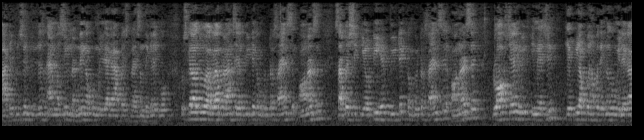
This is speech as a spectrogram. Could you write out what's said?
artificial intelligence and machine learning आपको मिल जाएगा यहाँ पर एक्सप्रेशन देखने को। उसके अलावा जो अगला ब्रांच है BTech computer science honours cyber security है। BTech computer science honours blockchain with imagine के भी आपको यहाँ पर देखने को मिलेगा।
